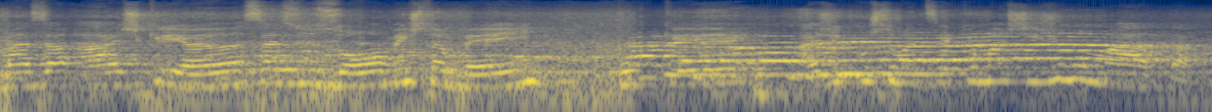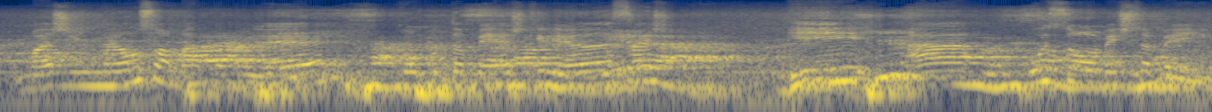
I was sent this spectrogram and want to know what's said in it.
mas a, as crianças, os homens também, porque a gente costuma dizer que o machismo mata. O machismo não só mata a mulher, como também as crianças e a, os homens também.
